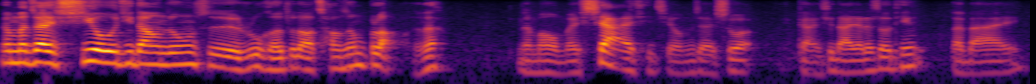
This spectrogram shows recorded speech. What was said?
那么在《西游记》当中是如何做到长生不老的呢？那么我们下一期节目再说。感谢大家的收听，拜拜。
